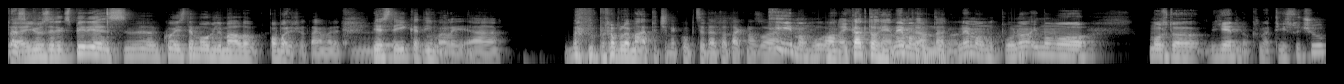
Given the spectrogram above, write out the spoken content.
to ne je user experience eh, koji ste mogli malo poboljšati, ajmo reći. Mm. Jeste ikad imali eh, problematične kupce, da to tako nazovem? I imamo. Ono, i kako to handlate Nemamo onda? puno, nemamo puno, imamo možda jednog na tisuću,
